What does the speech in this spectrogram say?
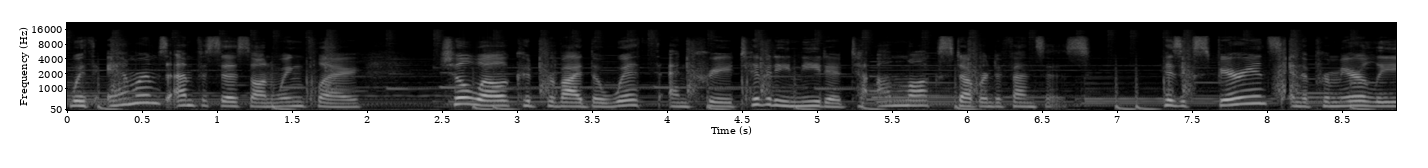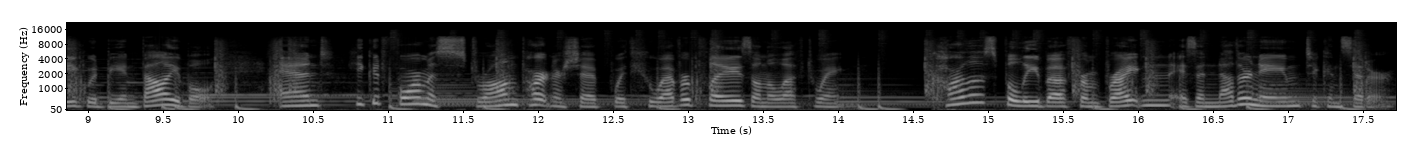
With Amorim's emphasis on wing play, Chilwell could provide the width and creativity needed to unlock stubborn defenses. His experience in the Premier League would be invaluable, and he could form a strong partnership with whoever plays on the left wing. Carlos Baleba from Brighton is another name to consider.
